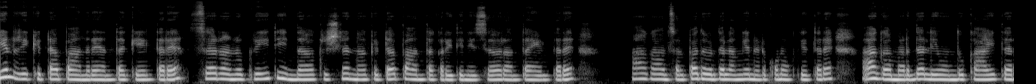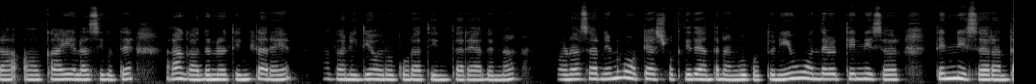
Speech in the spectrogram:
ಏನ್ರಿ ಕಿಟ್ಟಪ್ಪ ಅಂದ್ರೆ ಅಂತ ಕೇಳ್ತಾರೆ. ಸರ್, ನಾನು ಪ್ರೀತಿಯಿಂದ ಕೃಷ್ಣನ್ನ ಕಿಟ್ಟಪ್ಪ ಅಂತ ಕರಿತೀನಿ, ಸರ್ ಅಂತ ಹೇಳ್ತಾರೆ. ಆಗ ಒಂದು ಸ್ವಲ್ಪ ದೂರದಲ್ಲಿ ಹಂಗೆ ನಡ್ಕೊಂಡು ಹೋಗ್ತಿರ್ತಾರೆ. ಆಗ ಮರದಲ್ಲಿ ಒಂದು ಕಾಯಿ ಥರ ಕಾಯಿ ಎಲ್ಲ ಸಿಗುತ್ತೆ. ಆಗ ಅದನ್ನು ತಿಂತಾರೆ. ಆಗ ನಿಧಿ ಅವರು ಕೂಡ ತಿಂತಾರೆ ಅದನ್ನು. ಅಣ್ಣ ಸರ್ ನಿಮಗೂ ಹೊಟ್ಟೆ ಹಶ್ವಾಗ್ತಿದೆ ಅಂತ ನನಗೂ ಗೊತ್ತು. ನೀವು ಒಂದೆರಡು ತಿನ್ನಿ ಸರ್ ತಿನ್ನಿ ಸರ್ ಅಂತ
